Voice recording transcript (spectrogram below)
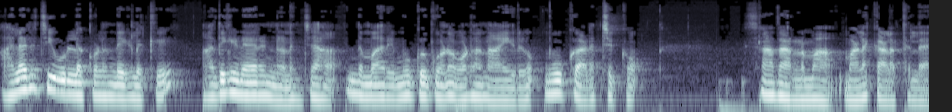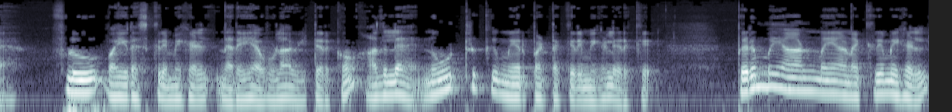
அலர்ஜி உள்ள குழந்தைகளுக்கு அதிக நேரம் நினச்சா இந்த மாதிரி மூக்கு குண குணம் ஆயிரும். மூக்கு அடைச்சிக்கும். சாதாரணமாக மழை காலத்தில் ஃப்ளூ வைரஸ் கிருமிகள் நிறைய உலாவிட்டு இருக்கும். அதில் நூற்றுக்கு மேற்பட்ட கிருமிகள் இருக்குது பெரும்பான்மையான கிருமிகள்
